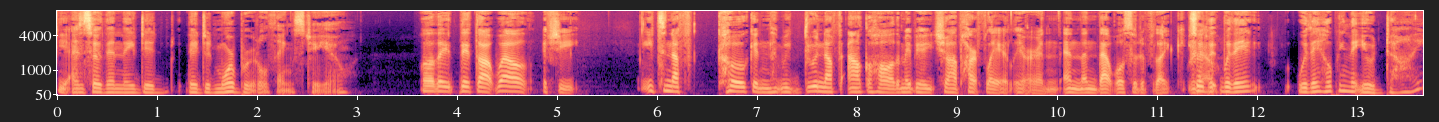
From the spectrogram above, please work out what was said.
Yes. And so then they did they did more brutal things to you. well, they, they thought, well, if she eats enough Coke and we do enough alcohol, then maybe she'll have heart failure. And, and then that will sort of like, you So know, th- were they were they hoping that you would die?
